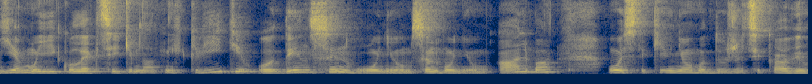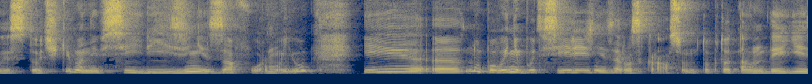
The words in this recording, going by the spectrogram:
Є в моїй колекції кімнатних квітів один сингоніум, сингоніум Альба. Ось такі в нього дуже цікаві листочки. Вони всі різні за формою і е, ну, повинні бути всі різні за розкрасом. Тобто там, де є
